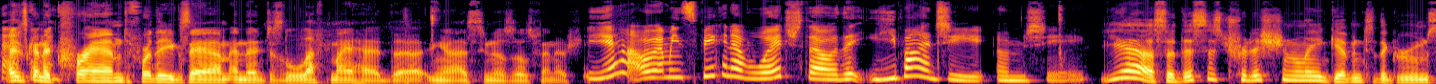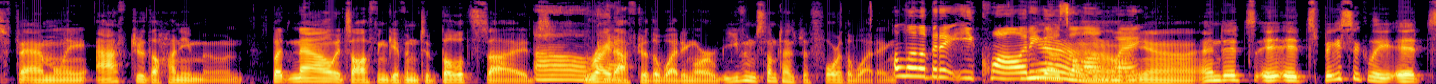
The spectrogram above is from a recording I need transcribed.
I, just kind of crammed for the exam and then just left my head, uh, you know, as soon as it was finished. Yeah, oh, I mean, speaking of which, though, the ibaji umshik. Yeah, so this is traditionally given to the groom's family after the honeymoon, but now it's often given to both sides oh, okay. right after the wedding or even sometimes before the wedding. A little bit of equality yeah, goes a long way. Yeah, and it's it's basically it's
